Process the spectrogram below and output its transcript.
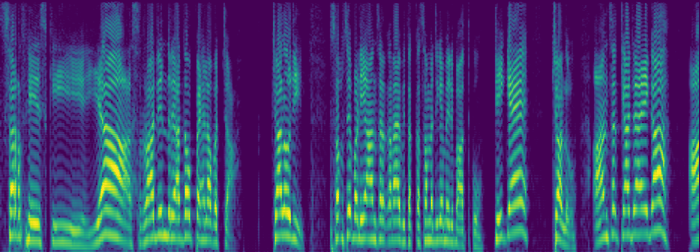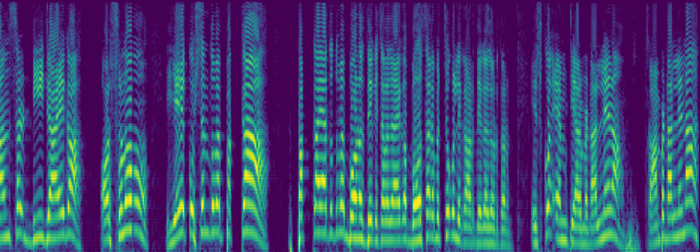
सरफेस की। यस, राजेंद्र यादव पहला बच्चा। चलो जी, सबसे बढ़िया आंसर करा अभी तक का, समझ गया मेरी बात को? ठीक है? चलो, आंसर क्या जाएगा? आंसर डी जाएगा। और सुनो, ये क्वेश्चन तुम्हें पक्का पक्का या तो तुम्हें बोनस देके चला जाएगा? बहुत सारे बच्चों को लिखा देगा इधर उधर। इसको एमटीआर में डाल लेना। कहाँ पे डाल लेना?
